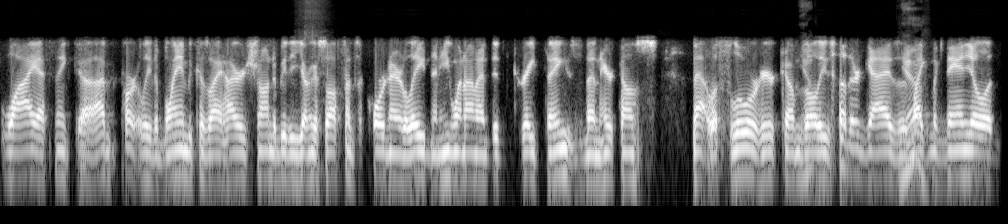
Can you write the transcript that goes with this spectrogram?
why. I think uh, I'm partly to blame because I hired Sean to be the youngest offensive coordinator league, and then he went on and did great things. And then here comes Matt LaFleur. Here comes yep. all these other guys, and yep. Mike McDaniel, and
